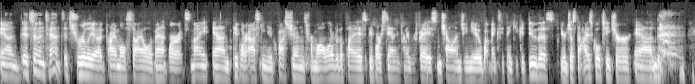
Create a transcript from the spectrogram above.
And it's an intense, it's really a primal style event where it's night and people are asking you questions from all over the place. People are standing in front of your face and challenging you. What makes you think you could do this? You're just a high school teacher. And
